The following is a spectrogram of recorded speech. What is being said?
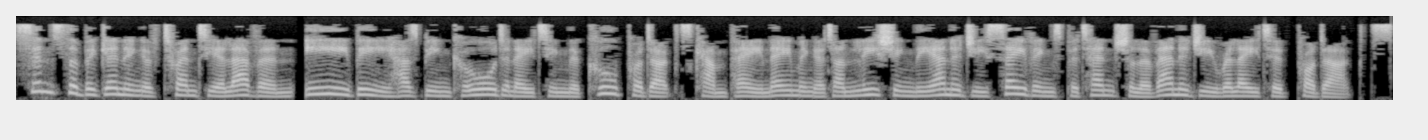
Since the beginning of 2011, EEB has been coordinating the Cool Products campaign aiming at unleashing the energy savings potential of energy-related products.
